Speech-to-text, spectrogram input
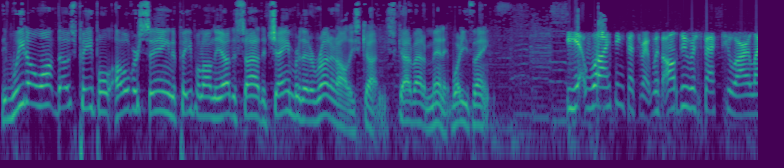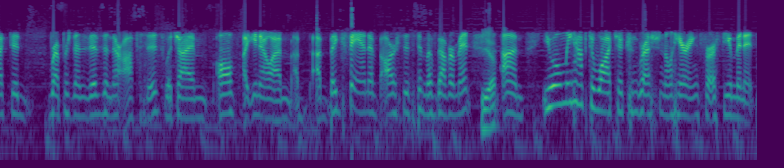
we don't want those people overseeing the people on the other side of the chamber that are running all these companies. Got about a minute. What do you think? Yeah, well, I think that's right. With all due respect to our elected representatives and their offices, which I'm all, you know, I'm a, a big fan of our system of government. Yep. Um, you only have to watch a congressional hearing for a few minutes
